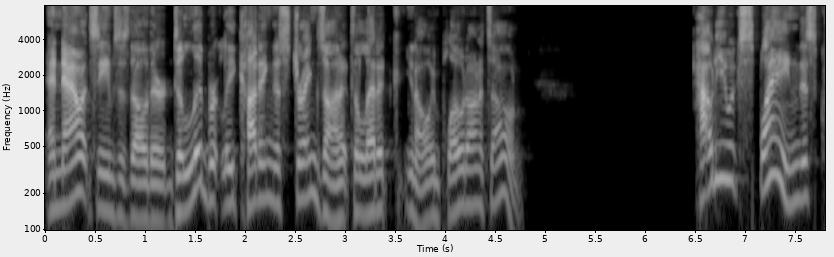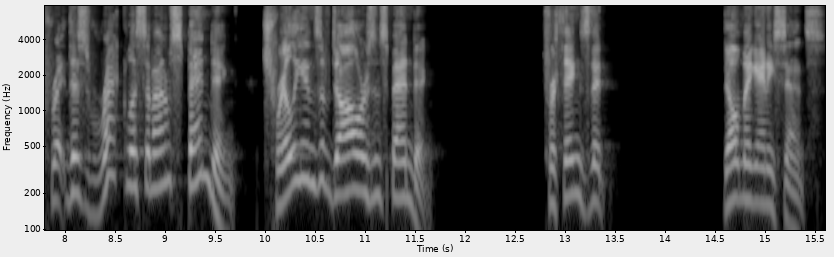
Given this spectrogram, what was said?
and now it seems as though they're deliberately cutting the strings on it to let it, you know, implode on its own. How do you explain this this reckless amount of spending? Trillions of dollars in spending for things that don't make any sense.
